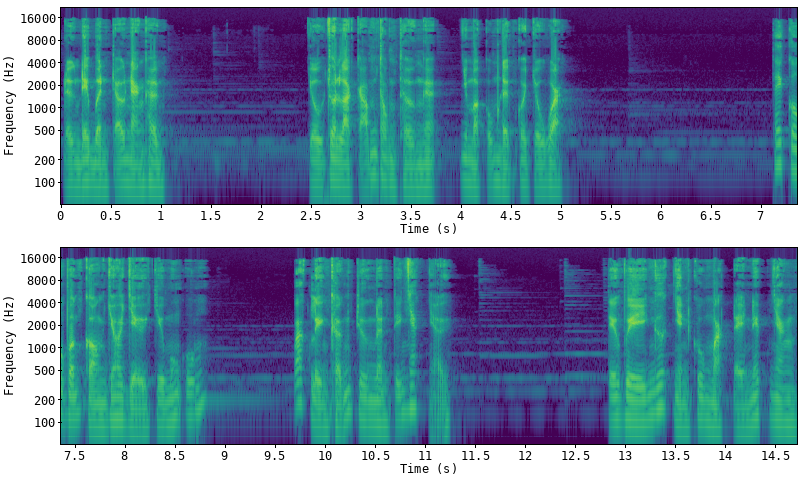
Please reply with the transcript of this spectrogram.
Đừng để bệnh trở nặng hơn. Dù cho là cảm thông thường Nhưng mà cũng đừng có chủ quan. Thấy cô vẫn còn do dự chưa muốn uống, Bác liền khẩn trương lên tiếng nhắc nhở. Tiểu Vy ngước nhìn khuôn mặt đầy nếp nhăn,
